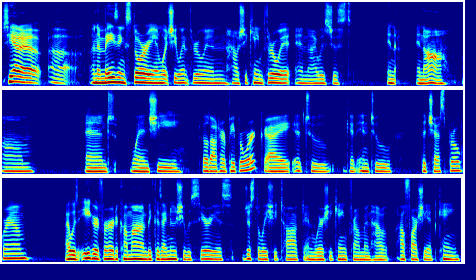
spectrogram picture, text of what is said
she had a uh, an amazing story and what she went through and how she came through it, and I was just in in awe. Um, and when she filled out her paperwork, I uh, to get into the chess program. I was eager for her to come on because I knew she was serious, just the way she talked and where she came from and how, how far she had came.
